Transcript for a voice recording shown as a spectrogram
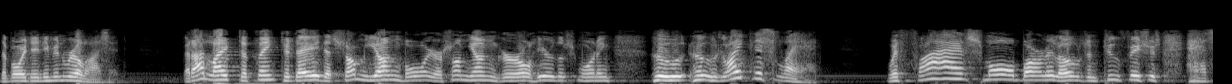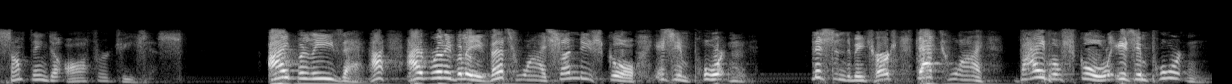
the boy didn't even realize it. But I'd like to think today that some young boy or some young girl here this morning who, who like this lad, with five small barley loaves and two fishes, has something to offer Jesus. I believe that. I, I really believe that's why Sunday school is important. Listen to me, church. That's why Bible school is important.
